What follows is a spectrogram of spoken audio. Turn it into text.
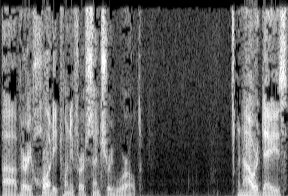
uh, very haughty 21st century world. In our days,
